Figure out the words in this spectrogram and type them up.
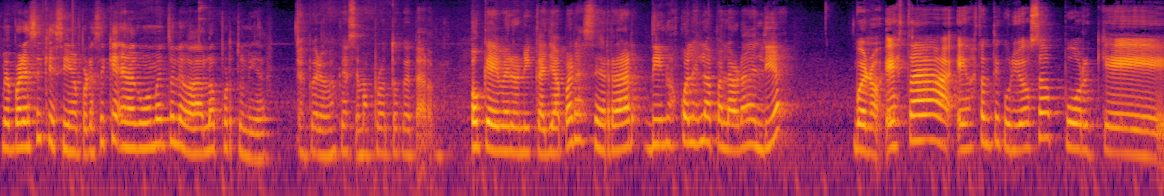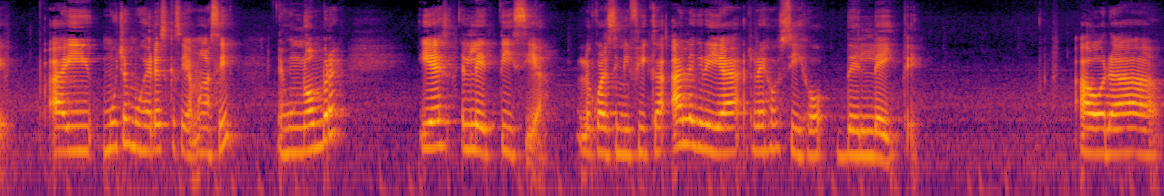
Me parece que sí, me parece que en algún momento le va a dar la oportunidad. Esperemos que sea más pronto que tarde. Ok, Verónica, ya para cerrar, dinos cuál es la palabra del día. Bueno, esta es bastante curiosa porque hay muchas mujeres que se llaman así, es un nombre, y es Leticia, lo cual significa alegría, regocijo, deleite. Ahora,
